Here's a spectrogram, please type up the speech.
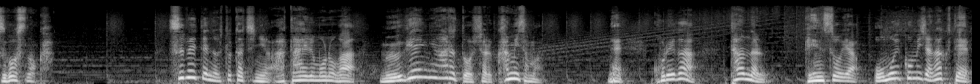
過ごすのか。すべての人たちに与えるものが無限にあるとおっしゃる神様。ね、これが単なる幻想や思い込みじゃなくて、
